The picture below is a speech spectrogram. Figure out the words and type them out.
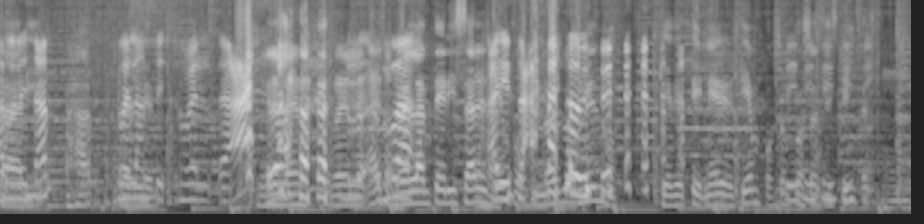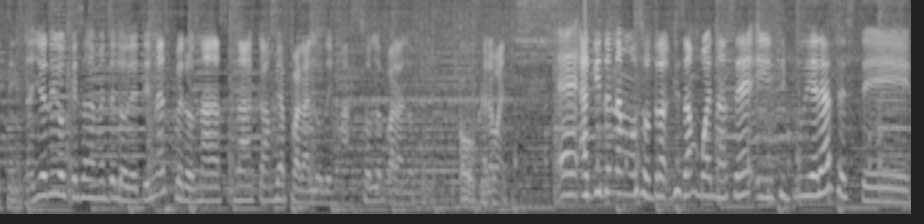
¿Arrelentar? Ajá. relante- rel- ah, eso. Relanterizar el Ahí tiempo. está. No es lo mismo que detener el tiempo. Son Sí, cosas sí, distintas. sí. No, yo digo que solamente lo detienes, pero nada, nada cambia para lo demás, solo para lo demás. Pero bueno, Eh, aquí tenemos otra que están buenas, ¿eh? Y si pudieras, este,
